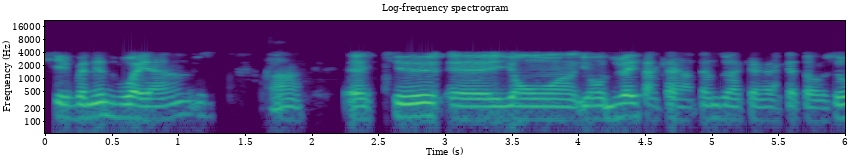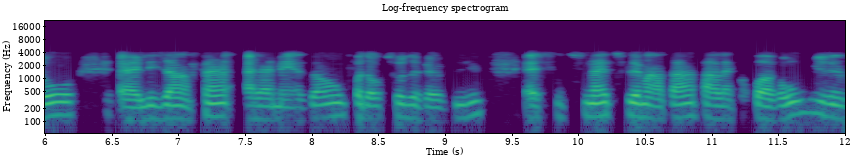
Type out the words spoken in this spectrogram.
qui revenaient de voyage, euh, qu'ils euh, ont, ils ont dû être en quarantaine durant 14 jours, euh, les enfants à la maison, pas d'autres sources de revenus. c'est une aide supplémentaire par la Croix-Rouge.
